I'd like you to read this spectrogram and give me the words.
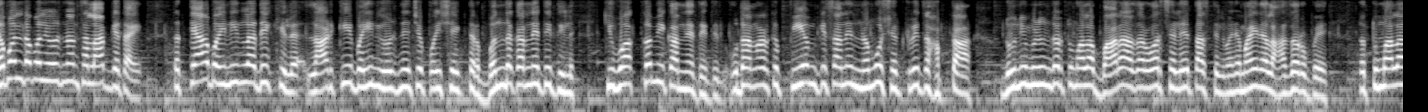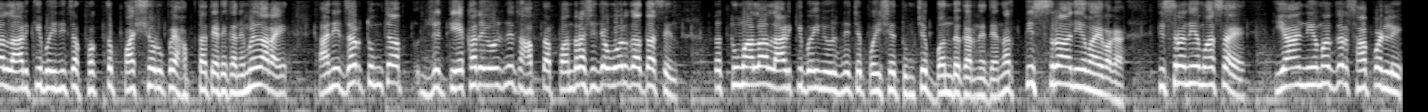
डबल डबल योजनांचा लाभ घेत आहे. तर त्या बहिणीला देखील लाडकी बहीण योजनेचे पैसे एकतर बंद करण्यात येतील किंवा कमी करण्यात येतील. उदाहरणार्थ पी एम किसान आणि नमो शेतकरीचा हप्ता दोन्ही मिळून जर तुम्हाला बारा हजार वर्षाला येत असतील म्हणजे महिन्याला हजार रुपये तर तुम्हाला लाडकी बहिणीचा फक्त पाचशे रुपये हप्ता त्या ठिकाणी मिळणार आहे. आणि जर तुमचा जे एखाद्या योजनेचा हप्ता पंधराशेच्या वर जात असेल तर तुम्हाला लाडकी बहीण योजनेचे पैसे तुमचे बंद करण्यात येणार. तिसरा नियम आहे बघा. तिसरा नियम असा आहे या नियमात जर सापडले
